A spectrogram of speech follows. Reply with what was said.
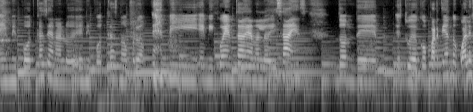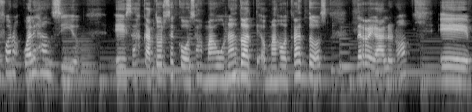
en mi podcast de Analo, en mi podcast, no, perdón, en mi, en mi cuenta de Analo Designs, donde estuve compartiendo cuáles fueron, cuáles han sido esas 14 cosas, más, unas más otras dos de regalo, ¿no? Eh,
